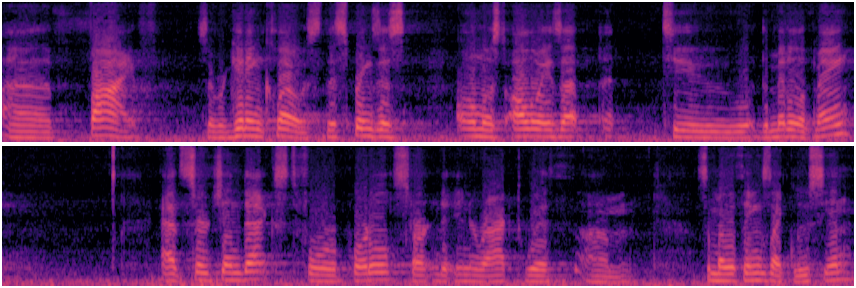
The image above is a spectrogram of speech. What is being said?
Uh, Five, so we're getting close. This brings us almost all the ways up uh, to the middle of May. At search indexed for portal, starting to interact with um, some other things like Lucene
